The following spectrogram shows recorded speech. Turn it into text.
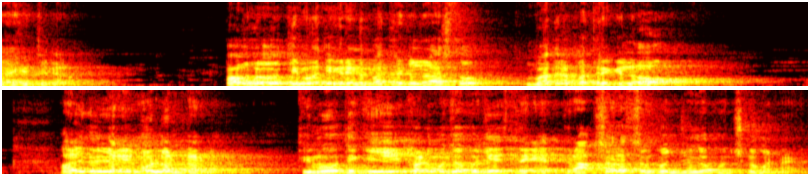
గ్రహించగలం. పౌలు తిమోతికి రెండు పత్రికలు రాస్తూ మొదటి పత్రికలో ఐదు ఇరవై మూడు అంటాడు తిమోతికి కడుపు జబ్బు చేస్తే ద్రాక్షరసం కొంచెంగా పుచ్చుకోమన్నాడు.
